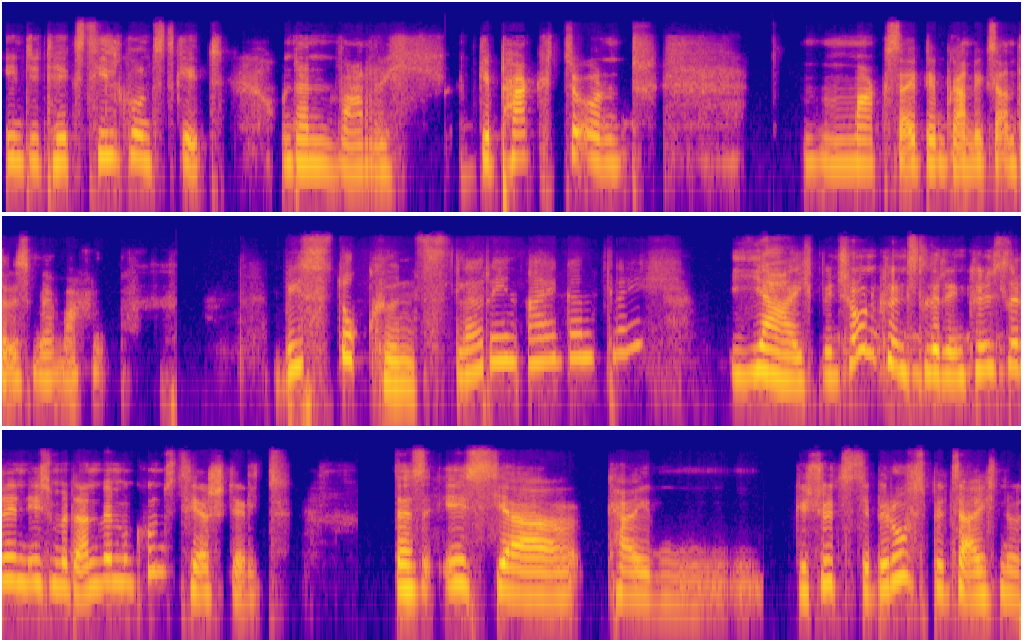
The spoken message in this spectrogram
in die Textilkunst geht. Und dann war ich gepackt und mag seitdem gar nichts anderes mehr machen. Bist du Künstlerin eigentlich? Ja, ich bin schon Künstlerin. Künstlerin ist man dann, wenn man Kunst herstellt. Das ist ja keine geschützte Berufsbezeichnung.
